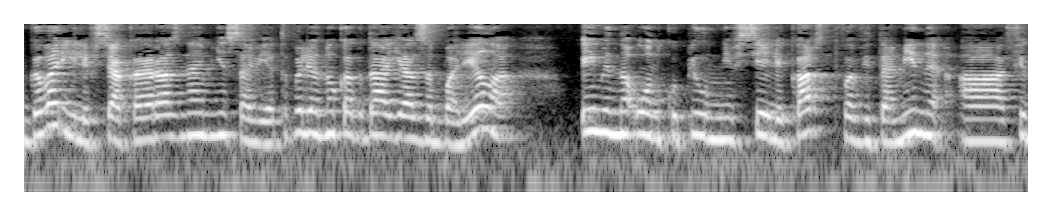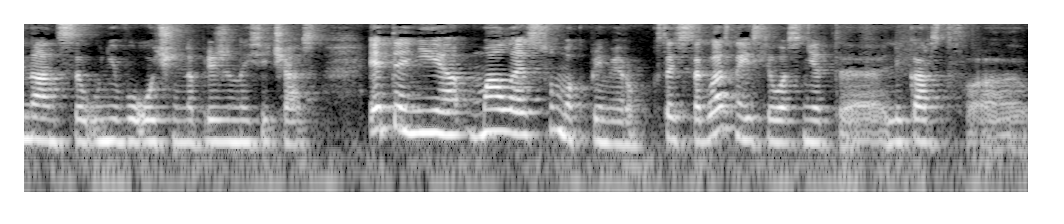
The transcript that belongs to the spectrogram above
Говорили всякое разное, мне советовали, но когда я заболела, именно он купил мне все лекарства, витамины, а финансы у него очень напряжены сейчас. Это не малая сумма, к примеру. Кстати, согласна, если у вас нет э, лекарств э,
